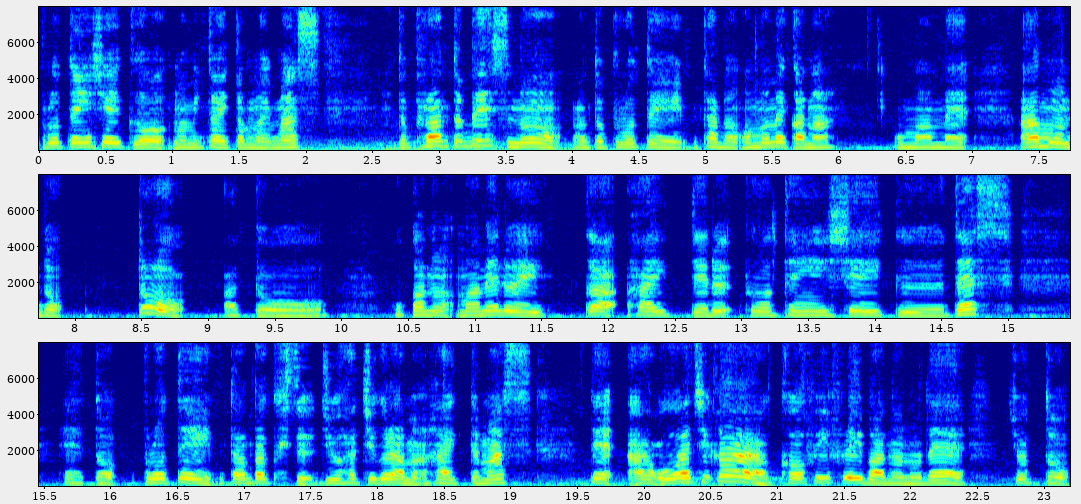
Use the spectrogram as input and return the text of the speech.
プロテインシェイクを飲みたいと思います。えっ、と、プラントベースの、えっと、プロテイン、多分お豆かな。お豆、アーモンドと、あと、他の豆類が入ってるプロテインシェイクです。えっ、と、プロテイン、タンパク質 18g 入ってます。で、あお味がコーヒーフレーバーなので、ちょっと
